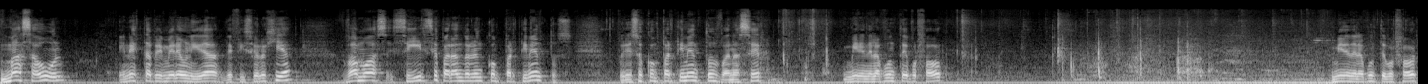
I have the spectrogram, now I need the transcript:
Más aún, en esta primera unidad de fisiología, vamos a seguir separándolo en compartimentos. Pero esos compartimentos van a ser, miren el apunte por favor. Miren el apunte por favor.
